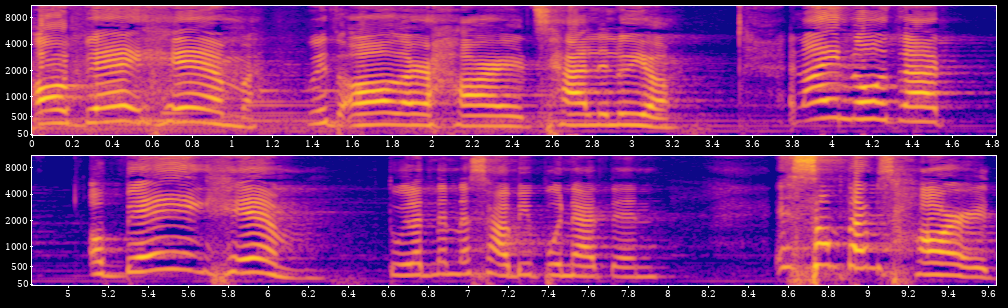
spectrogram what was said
Obey Him with all our hearts. Hallelujah. I know that obeying Him, tulad ng nasabi po natin, is sometimes hard.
